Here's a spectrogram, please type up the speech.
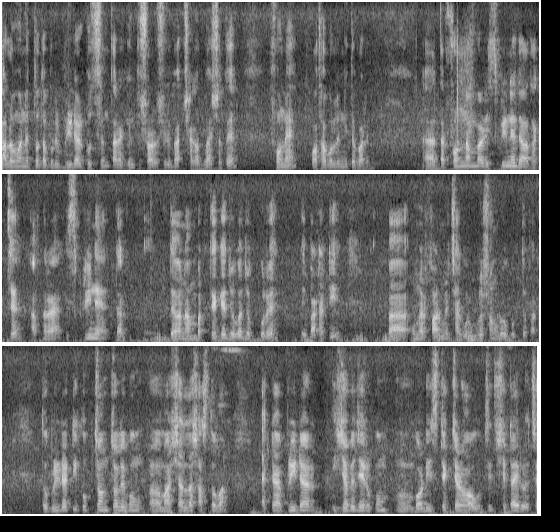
ভালো মানের তোতাপুরি ব্রিডার খুঁজছেন, তারা কিন্তু সরাসরি স্বাগত ভাইয়ের সাথে ফোনে কথা বলে নিতে পারেন। তার ফোন নাম্বার স্ক্রিনে দেওয়া থাকছে। আপনারা স্ক্রিনে তার দেওয়া নাম্বার থেকে যোগাযোগ করে এই পাঠাটি বা ওনার ফার্মের ছাগলগুলো সংগ্রহ করতে পারেন। তো ব্রিডারটি খুব চঞ্চল এবং মার্শাল্লাহ স্বাস্থ্যবান। একটা ব্রিডার হিসাবে যেরকম বডি স্ট্রাকচার হওয়া উচিত সেটাই রয়েছে।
